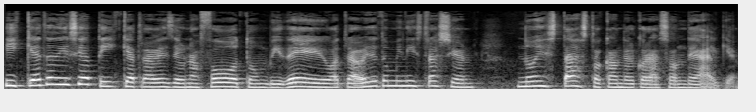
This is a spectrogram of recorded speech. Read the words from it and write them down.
¿Y qué te dice a ti que a través de una foto, un video, a través de tu administración, no estás tocando el corazón de alguien?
